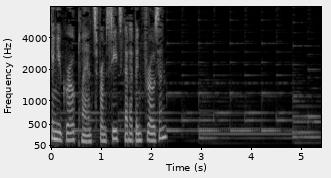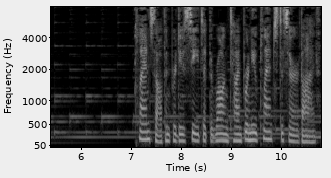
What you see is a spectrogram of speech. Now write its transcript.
Can you grow plants from seeds that have been frozen? Plants often produce seeds at the wrong time for new plants to survive.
